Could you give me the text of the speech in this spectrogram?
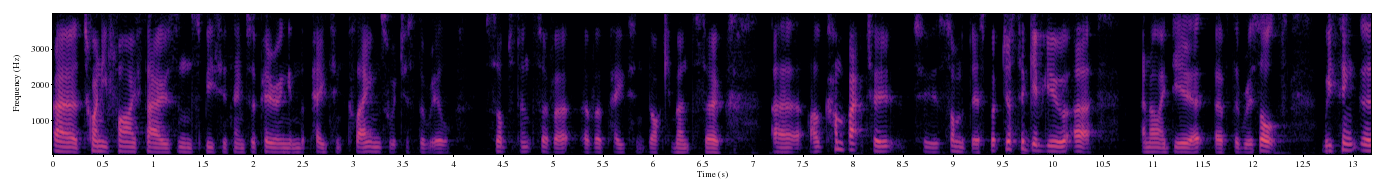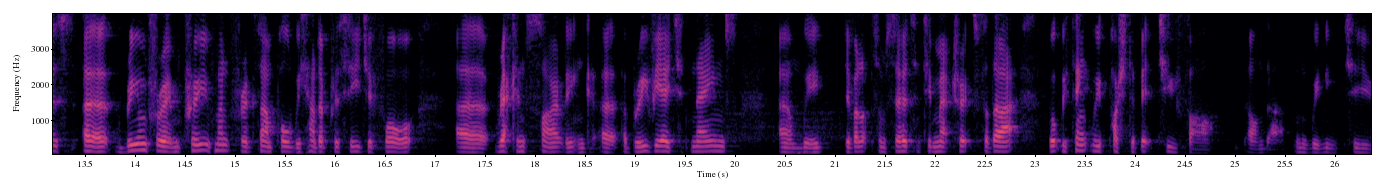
uh, 25,000 species names appearing in the patent claims, which is the real substance of a, of a patent document. So uh, I'll come back to, to some of this, but just to give you a, an idea of the results. We think there's uh, room for improvement. For example, we had a procedure for uh, reconciling uh, abbreviated names. and we developed some certainty metrics for that, but we think we pushed a bit too far on that, and we need to,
